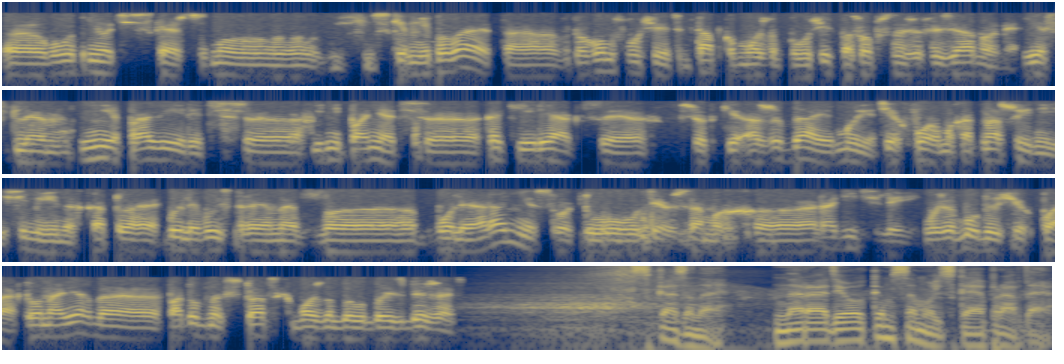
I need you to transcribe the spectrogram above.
э, улыбнетесь, скажете, ну, с кем не бывает, а в другом случае этим тапком можно получить по собственной же физиономии. Если не проверить э, и не понять, э, какие реакции все-таки ожидаемы тех формах отношений семейных, которые были выстроены в э, более ранние сроки у тех же самых родителей уже будущих пар, то, наверное, подобных ситуациях можно было бы избежать. Сказано на радио «Комсомольская правда».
